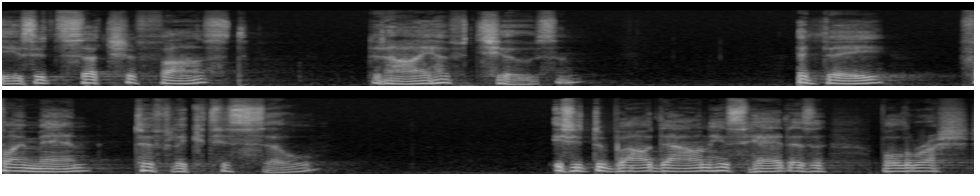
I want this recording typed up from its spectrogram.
Is it such a fast that I have chosen? A day for a man to afflict his soul? Is it to bow down his head as a bulrush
